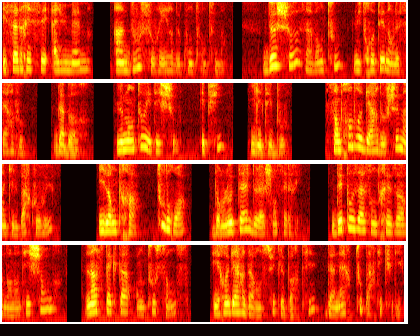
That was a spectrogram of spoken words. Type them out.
et s'adressait à lui-même un doux sourire de contentement. Deux choses avant tout lui trottaient dans le cerveau. D'abord, le manteau était chaud, et puis il était beau. Sans prendre garde au chemin qu'il parcourut, il entra tout droit dans l'hôtel de la chancellerie, déposa son trésor dans l'antichambre, l'inspecta en tous sens et regarda ensuite le portier d'un air tout particulier.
